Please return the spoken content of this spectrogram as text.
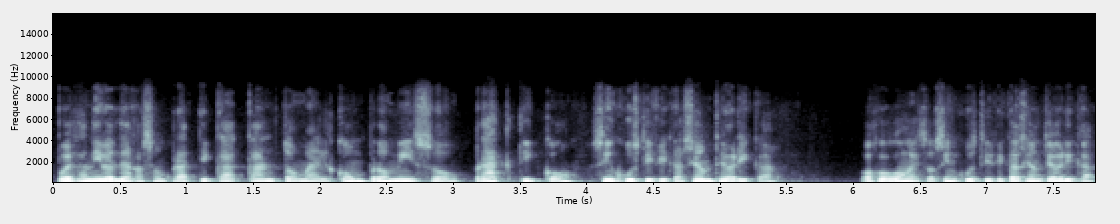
pues a nivel de razón práctica, Kant toma el compromiso práctico sin justificación teórica. Ojo con eso, sin justificación teórica,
